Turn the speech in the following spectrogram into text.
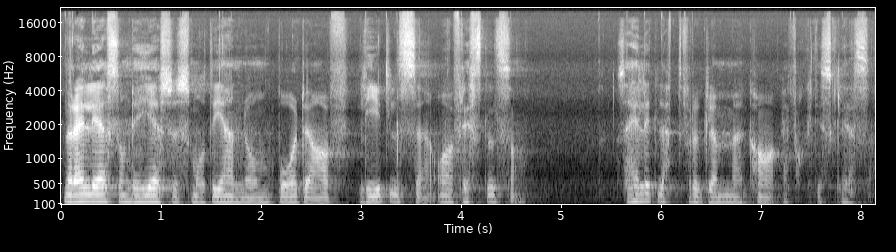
Når jeg leser om det Jesus måtte gjennom både av lidelse og av fristelser, så er jeg litt lett for å glemme hva jeg faktisk leser.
